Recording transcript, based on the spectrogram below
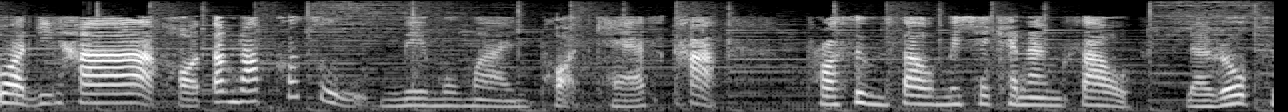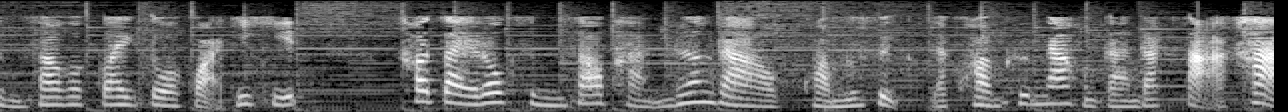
สวัสดีค่ะ ขอต้อนรับเข้าสู่ Memo Mind Podcast ค่ะ เพราะซึมเศร้าไม่ใช่แค่นางเศร้า และโรคซึมเศร้าก็ใกล้ตัวกว่าที่คิด เข้าใจโรคซึมเศร้าผ่านเรื่องราว ความรู้สึกและความคืบหน้าของการรักษาค่ะ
